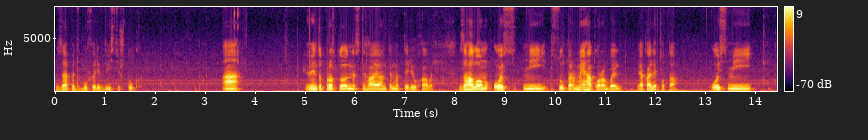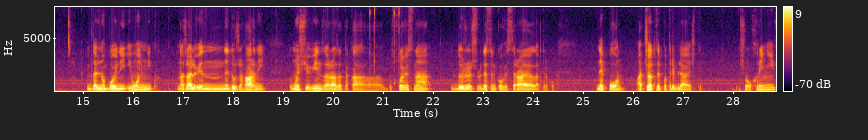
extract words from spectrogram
Запит з буферів 200 штук. А. Він тут просто не встигає антиматерію хавати. Загалом ось мій супер-мега корабель. Яка лепота. Ось мій дальнобойний іонник. На жаль, він не дуже гарний, тому що він зараза така безсовісна, дуже швидесенько висирає електрику. Не пон. А чого ти потребляєш ти? Ти що, охренів?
